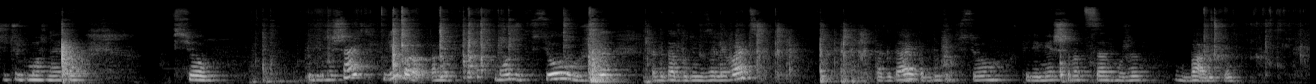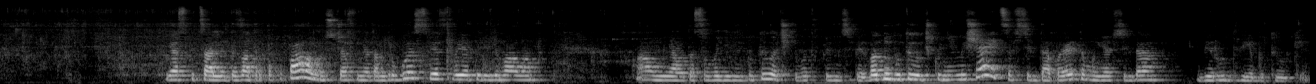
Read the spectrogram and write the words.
Чуть-чуть можно это все перемешать, либо оно может все уже, когда будем заливать, тогда это будет все перемешиваться уже в банке. Я специально дозатор покупала, но сейчас у меня там другое средство я переливала. А у меня вот освободились бутылочки. Вот, в принципе, в одну бутылочку не вмещается всегда, поэтому я всегда беру две бутылки.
